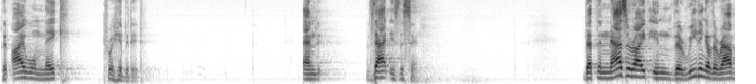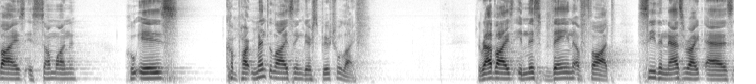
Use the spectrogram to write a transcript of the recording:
that I will make prohibited. And that is the sin. That the Nazarite in the reading of the rabbis is someone who is compartmentalizing their spiritual life. The rabbis, in this vein of thought, see the Nazarite as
